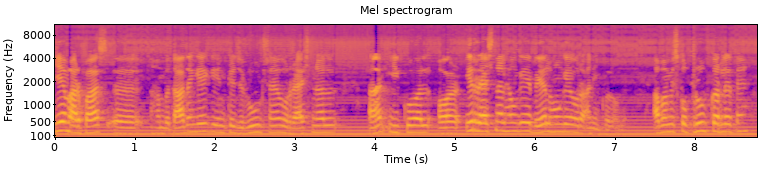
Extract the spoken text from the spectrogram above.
ये हमारे पास आ, हम बता देंगे कि इनके जो रूट्स हैं वो रैशनल अनईक्वल और इरेशनल होंगे रियल होंगे और अनईक्वल होंगे। अब हम इसको प्रूव कर लेते हैं।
